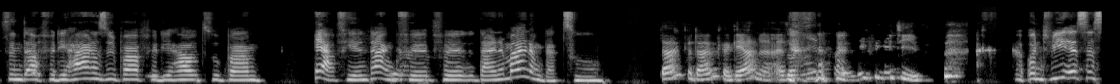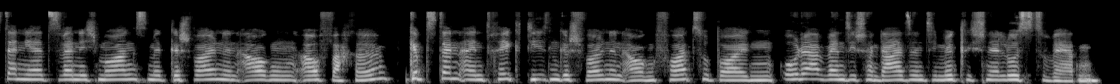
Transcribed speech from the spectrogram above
Sind auch für die Haare super, für die Haut super. Ja, vielen Dank ja. Für, für deine Meinung dazu. Danke, danke, gerne. Also auf jeden Fall, definitiv. Und wie ist es denn jetzt, wenn ich morgens mit geschwollenen Augen aufwache? Gibt es denn einen Trick, diesen geschwollenen Augen vorzubeugen oder wenn sie schon da sind, sie möglichst schnell loszuwerden?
